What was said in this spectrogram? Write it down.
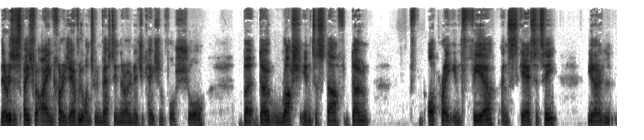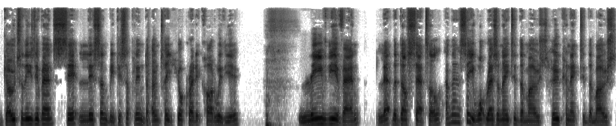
there is a space for. I encourage everyone to invest in their own education for sure, but don't rush into stuff. Don't operate in fear and scarcity. You know, go to these events, sit, listen, be disciplined. Don't take your credit card with you. Leave the event let the dust settle, and then see what resonated the most, who connected the most.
